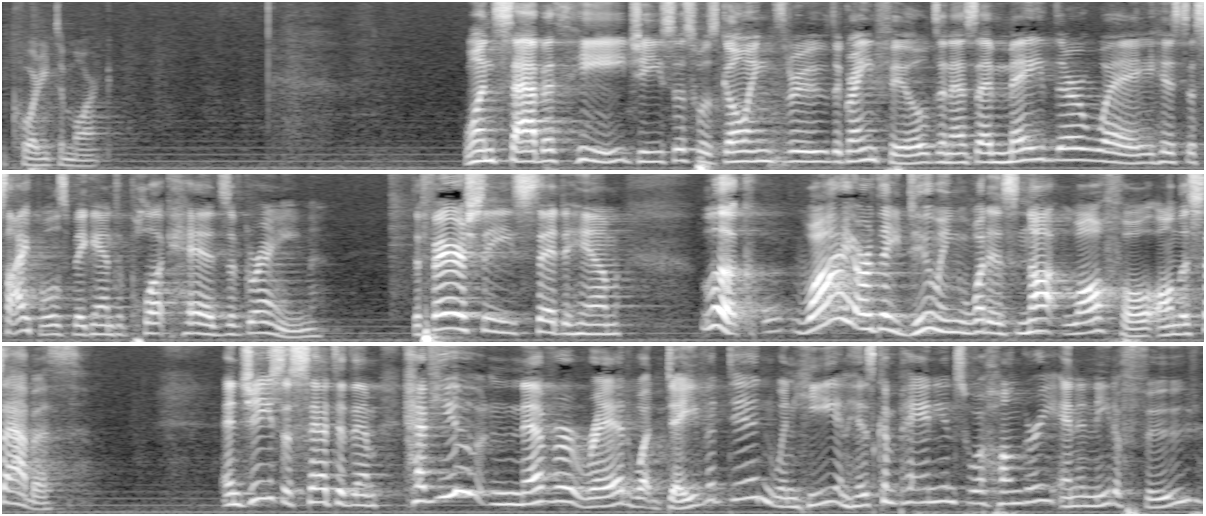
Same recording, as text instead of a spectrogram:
according to Mark. One Sabbath, he, Jesus, was going through the grain fields, and as they made their way, his disciples began to pluck heads of grain. The Pharisees said to him, Look, why are they doing what is not lawful on the Sabbath? And Jesus said to them, Have you never read what David did when he and his companions were hungry and in need of food?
